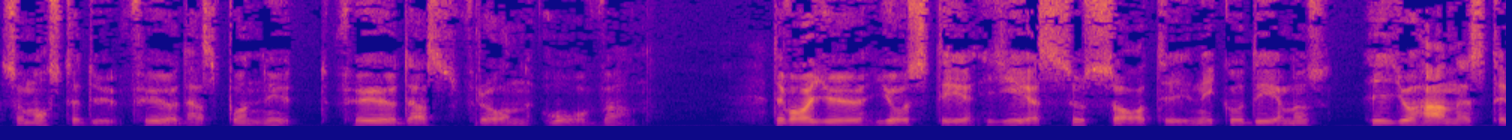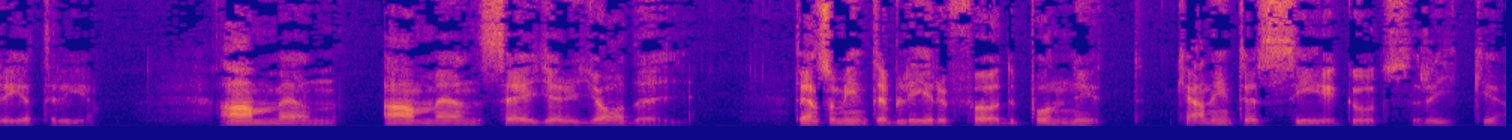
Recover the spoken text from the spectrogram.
så måste du födas på nytt, födas från ovan. Det var ju just det Jesus sa till Nikodemus i Johannes 3.3. Amen, amen säger jag dig. Den som inte blir född på nytt kan inte se Guds rike.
